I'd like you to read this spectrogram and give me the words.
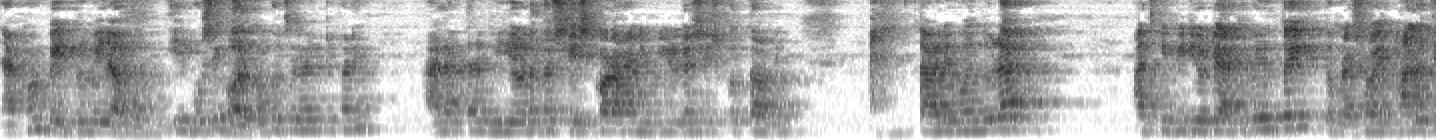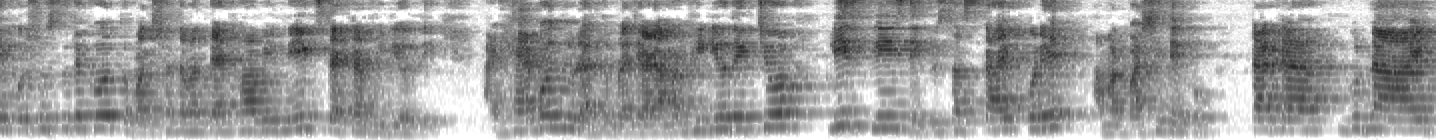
এখন বেডরুমে যাব। এই বসে গল্প করছিলাম একটুখানি। আর তার ভিডিওটা তো শেষ করা হয়নি, ভিডিওটা শেষ করতে হবে। তাহলে বন্ধুরা, আজকে ভিডিওটা এত পর্যন্তই তোমরা সবাই ভালো থেকো, সুস্থ থেকো। তোমাদের সাথে আবার দেখা হবে নেক্সট একটা ভিডিওতে। আর হ্যাঁ বন্ধুরা, তোমরা যারা আমার ভিডিও দেখছ প্লিজ প্লিজ একটু সাবস্ক্রাইব করে আমার পাশে দেখো। টাটা গুড নাইট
